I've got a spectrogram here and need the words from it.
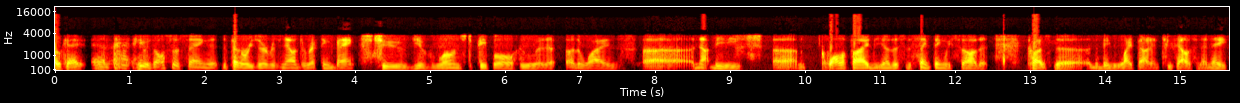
Okay, and he was also saying that the Federal Reserve is now directing banks to give loans to people who would otherwise uh, not be um, qualified. You know, this is the same thing we saw that caused the the big wipeout in 2008.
